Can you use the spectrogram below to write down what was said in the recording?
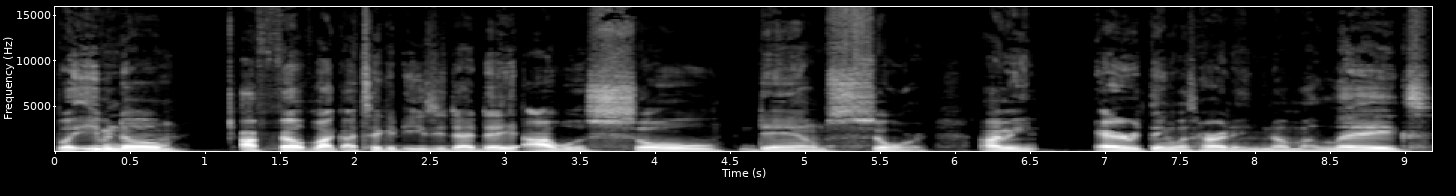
But even though I felt like I took it easy that day, I was so damn sore. I mean, everything was hurting. You know, my legs,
